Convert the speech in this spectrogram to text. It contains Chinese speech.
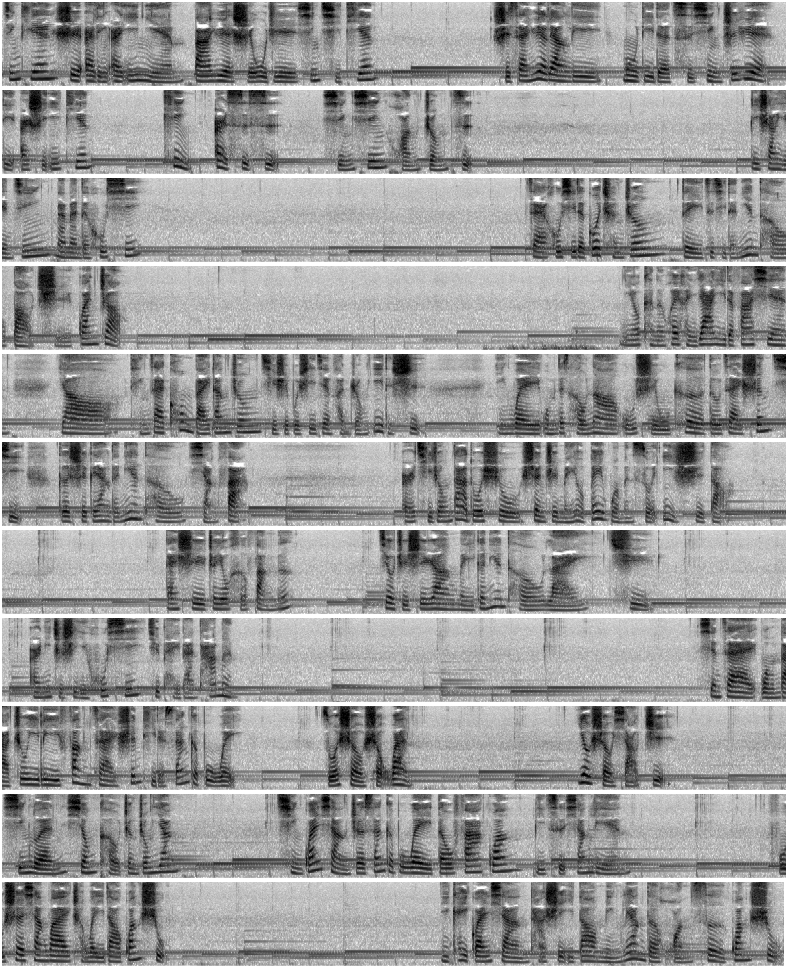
今天是二零二一年八月十五日，星期天，十三月亮历墓地的雌性之月第二十一天，King 二四四，行星黄种子。闭上眼睛，慢慢的呼吸，在呼吸的过程中，对自己的念头保持关照。你有可能会很压抑的发现，要停在空白当中，其实不是一件很容易的事，因为我们的头脑无时无刻都在升起各式各样的念头、想法，而其中大多数甚至没有被我们所意识到。但是这又何妨呢？就只是让每一个念头来去。而你只是以呼吸去陪伴他们。现在，我们把注意力放在身体的三个部位：左手手腕、右手小指、心轮胸口正中央。请观想这三个部位都发光，彼此相连。辐射向外，成为一道光束。你可以观想它是一道明亮的黄色光束。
